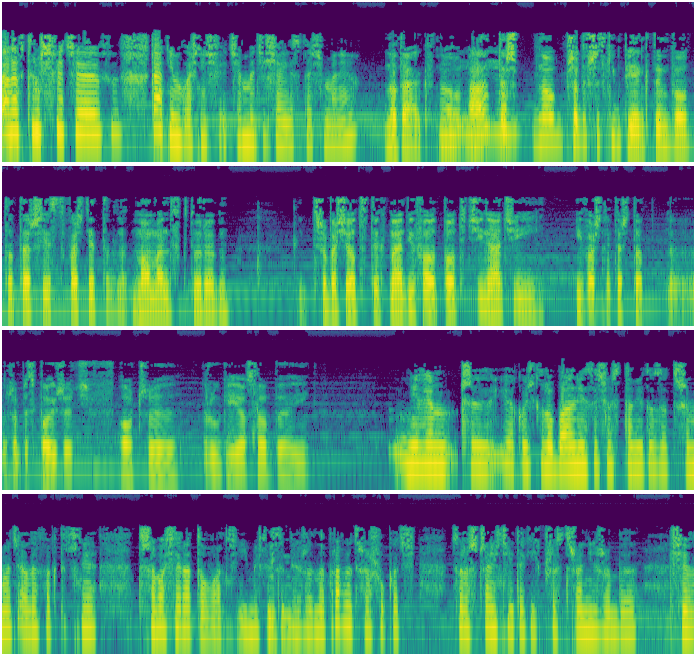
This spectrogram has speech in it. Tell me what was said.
ale w tym świecie, w- takim właśnie świecie my dzisiaj jesteśmy, nie? No tak, no. A I- też no, przede wszystkim pięknym, bo to też jest właśnie ten moment, w którym trzeba się od tych mediów od- poodcinać i, i właśnie też to, żeby spojrzeć w oczy drugiej osoby i Nie wiem, czy jakoś globalnie jesteśmy w stanie to zatrzymać, ale faktycznie trzeba się ratować. I myślę Mhm. sobie, że naprawdę trzeba szukać coraz częściej takich przestrzeni, żeby się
